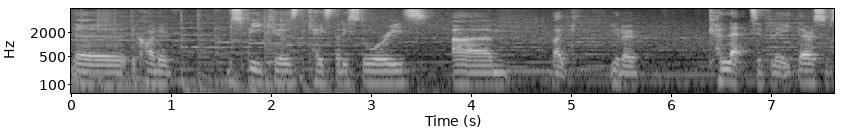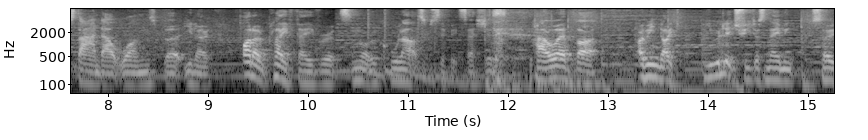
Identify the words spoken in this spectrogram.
the the kind of the speakers, the case study stories. Um, like, you know, collectively, there are some standout ones, but you know, I don't play favourites. I'm not going to call out specific sessions. However, I mean, like, you were literally just naming. So,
